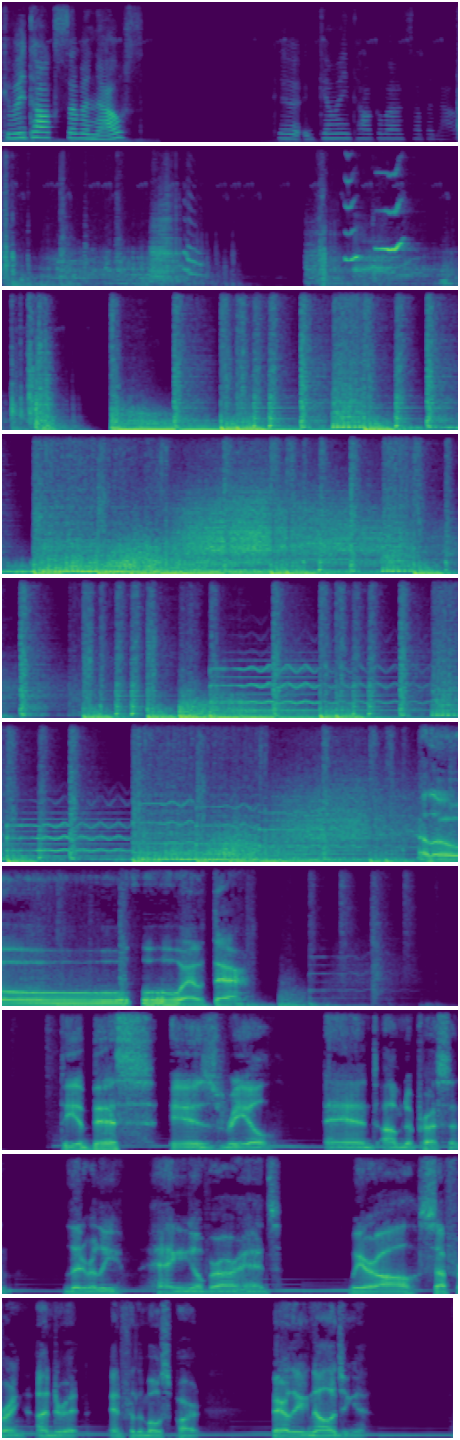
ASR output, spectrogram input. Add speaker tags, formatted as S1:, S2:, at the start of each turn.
S1: Can we talk something else? Can, can we talk about something else?
S2: Hello, out there. The abyss is real and omnipresent, literally hanging over our heads. We are all suffering under it, and for the most part, barely acknowledging it.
